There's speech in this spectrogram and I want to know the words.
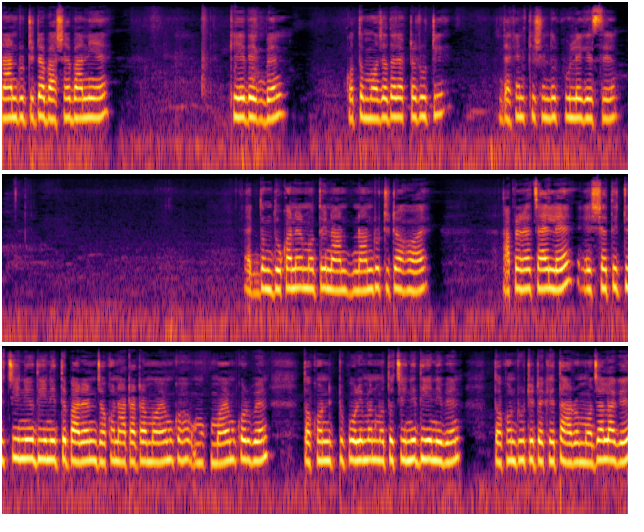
নান রুটিটা বাসায় বানিয়ে খেয়ে দেখবেন। কত মজাদার একটা রুটি। দেখেন কি সুন্দর ফুলে গেছে। একদম দোকানের মতোই নান নান রুটিটা হয়। আপনারা চাইলে এর সাথে একটু চিনিও দিয়ে নিতে পারেন। যখন আটাটা ময়াম ময়ম করবেন, তখন একটু পরিমাণ মতো চিনি দিয়ে নেবেন। তখন রুটিটা খেতে আরও মজা লাগে।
